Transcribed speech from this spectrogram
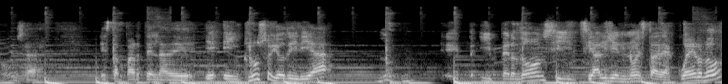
¿no? O sea, esta parte en la de, e, e incluso yo diría, y perdón si, si alguien no está de acuerdo,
